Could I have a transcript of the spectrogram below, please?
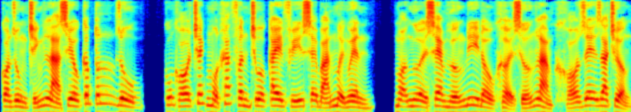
còn dùng chính là siêu cấp tốt du, cũng khó trách một khắc phân chua cay phí sẽ bán 10 nguyên, mọi người xem hướng đi đầu khởi sướng làm khó dễ ra trưởng.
